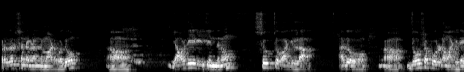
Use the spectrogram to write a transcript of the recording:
ಪ್ರದರ್ಶನಗಳನ್ನು ಮಾಡುವುದು ಯಾವುದೇ ರೀತಿಯಿಂದನೂ ಸೂಕ್ತವಾಗಿಲ್ಲ. ಅದು ದೋಷಪೂರ್ಣವಾಗಿದೆ.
